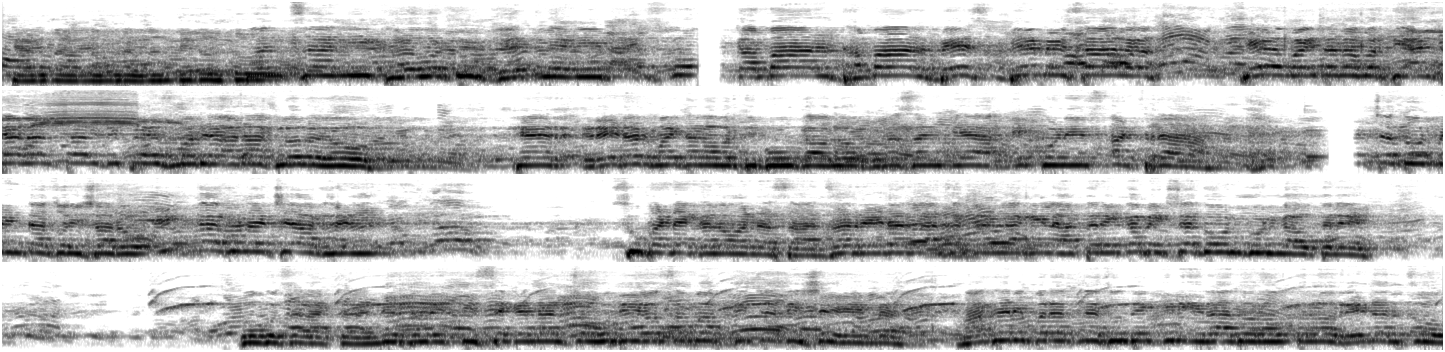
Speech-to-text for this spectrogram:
खेळाडूंना नम्र विनंती करतो. पंचांनी खळवटून घेतलेली कमाल धमाल बेस बेमिसाल खेळ मैदानावरती आणि त्यानंतर डिफेन्समध्ये अडकलेलो हो खेळ रेडर मैदानावरती भोगावलो गुणसंख्या एकोणीस अठरा. दोन मिनिटाचा इशारो हो. एका गुणाची आघाडी. सुपर टॅकल वन असा जर रेडरला जगडला गेला तर एकापेक्षा दोन गुण गावतले. बघूचा लागतं निर्धारित तीस सेकंदांचा होती ह्यो समाप्तीच्या दिशेने. माघारी परतल्याचो देखील इरादो रावतलो रेडरचो.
